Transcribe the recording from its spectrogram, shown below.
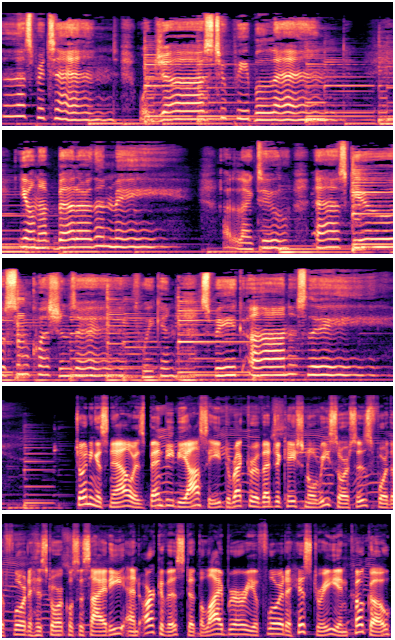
Let's pretend we're just two people and you're not better than me. I'd like to ask you some questions if we can speak honestly. Joining us now is Ben DiBiase, Director of Educational Resources for the Florida Historical Society and archivist at the Library of Florida History in Cocoa.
